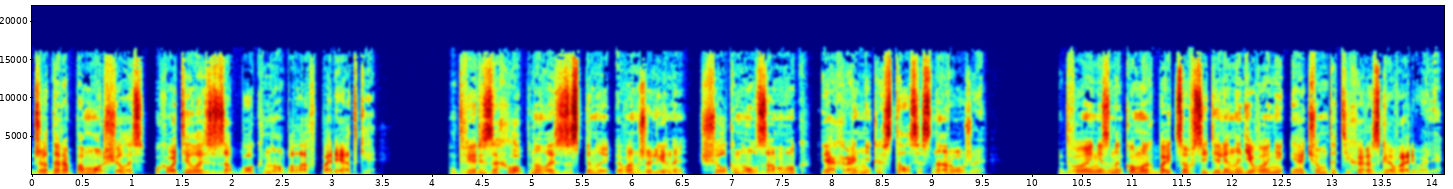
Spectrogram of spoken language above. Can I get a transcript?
Джадара поморщилась, ухватилась за бок, но была в порядке. Дверь захлопнулась за спиной Эванжелины, щелкнул замок, и охранник остался снаружи. Двое незнакомых бойцов сидели на диване и о чем-то тихо разговаривали.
